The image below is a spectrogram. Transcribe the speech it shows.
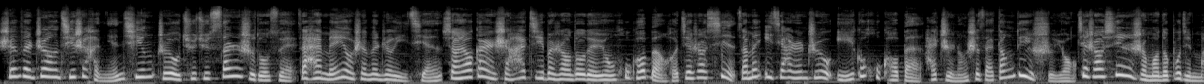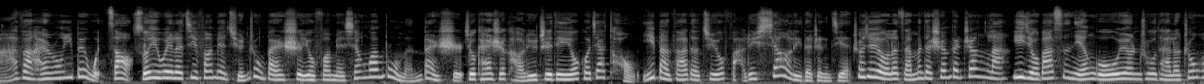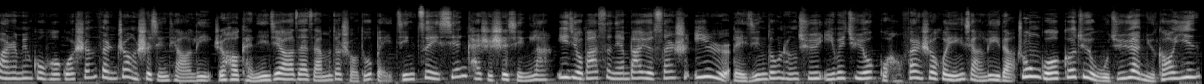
身份证其实很年轻，只有区区三十多岁。在还没有身份证以前，想要干啥，基本上都得用户口本和介绍信。咱们一家人只有一个户口本，还只能是在当地使用。介绍信什么的不仅麻烦，还容易被伪造。所以为了既方便群众办事，又方便相关部门办事，就开始考虑制定由国家统一颁发的具有法律效力的证件。这就有了咱们的身份证啦。一九八四年，国务院出台了《中华人民共和国身份证试行条例》，之后肯定就要在咱们的首都北京最先开始试行啦。一九九八四年八月三十一日，北京东城区一位具有广泛社会影响力的中国歌剧舞剧院女高音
